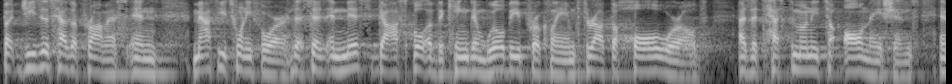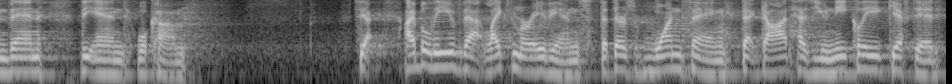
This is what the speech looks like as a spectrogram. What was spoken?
But Jesus has a promise in Matthew 24 that says, And this gospel of the kingdom will be proclaimed throughout the whole world as a testimony to all nations, and then the end will come. See, I believe that, like the Moravians, that there's one thing that God has uniquely gifted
